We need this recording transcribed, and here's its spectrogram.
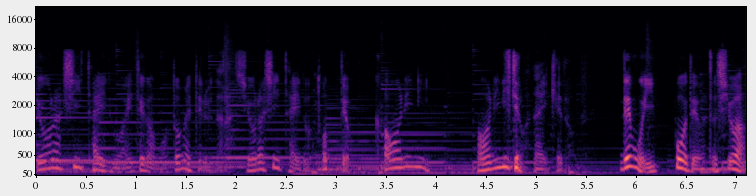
塩らしい態度を相手が求めてるなら、塩らしい態度をとっておく。代わりに、代わりにではないけど、でも一方で私は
